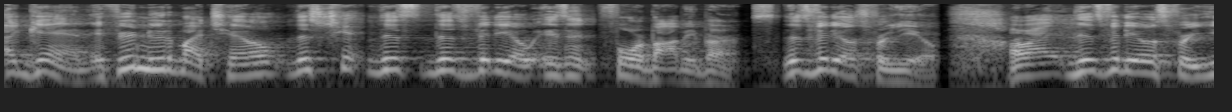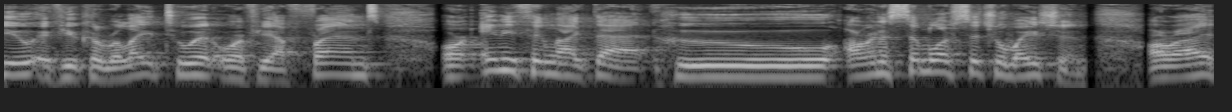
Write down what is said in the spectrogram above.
again, if you're new to my channel, this, ch this, this video isn't for Bobby Burns. This video is for you, all right? This video is for you if you can relate to it or if you have friends or anything like that who are in a similar situation, all right?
